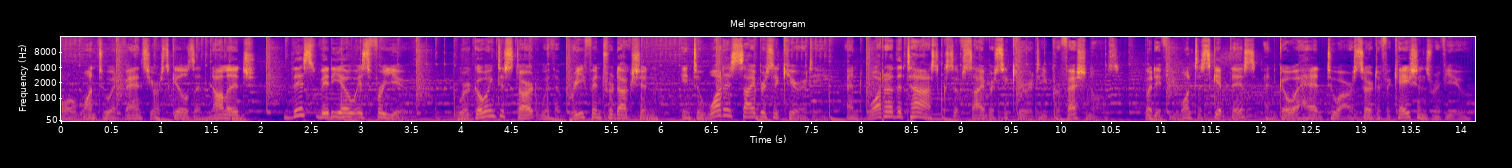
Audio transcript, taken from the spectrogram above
or want to advance your skills and knowledge, this video is for you. We're going to start with a brief introduction into what is cybersecurity and what are the tasks of cybersecurity professionals. But if you want to skip this and go ahead to our certifications review,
